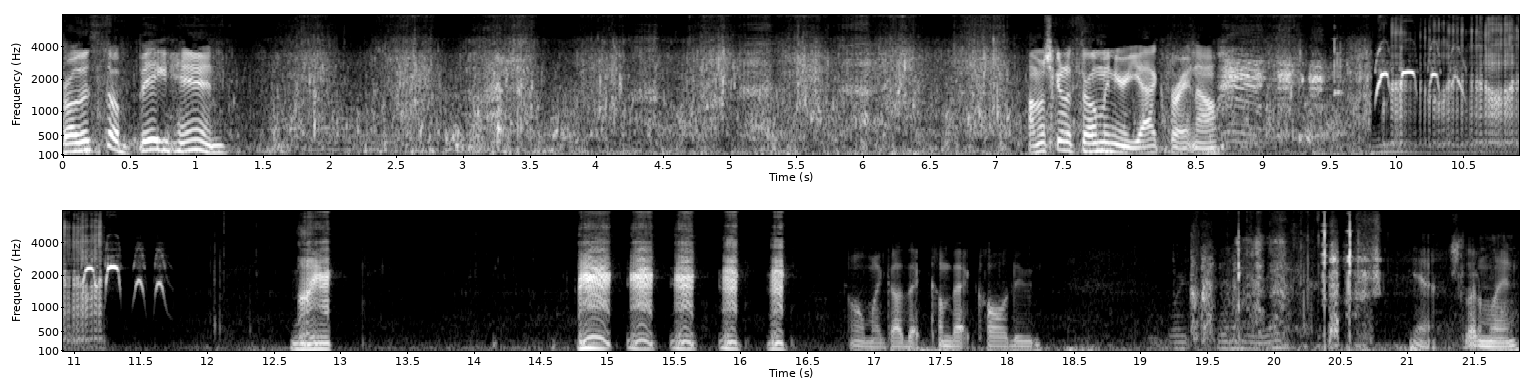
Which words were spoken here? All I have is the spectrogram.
Bro, this is a big hen. I'm just gonna throw him in your yak right now. Oh my god, that comeback call, dude. Yeah, just let him land.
